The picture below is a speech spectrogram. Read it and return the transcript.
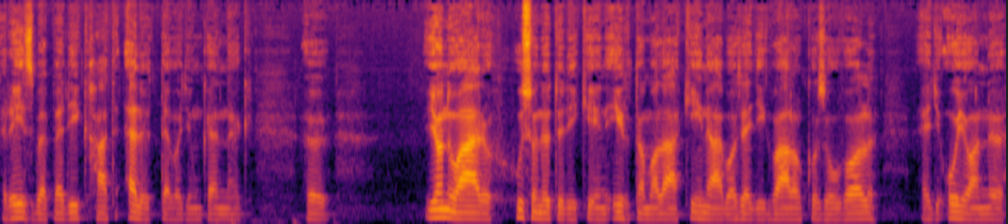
részben pedig hát előtte vagyunk ennek. január 25-én írtam alá Kínába az egyik vállalkozóval egy olyan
